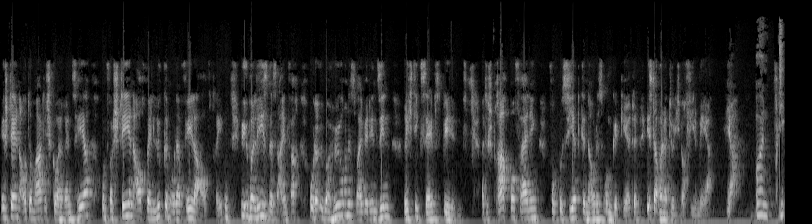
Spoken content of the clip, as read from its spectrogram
wir stellen automatisch automatisch Kohärenz her und verstehen auch, wenn Lücken oder Fehler auftreten. Wir überlesen es einfach oder überhören es, weil wir den Sinn richtig selbst bilden. Also Sprachprofiling fokussiert genau das Umgekehrte, ist aber natürlich noch viel mehr. Ja. Und die,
